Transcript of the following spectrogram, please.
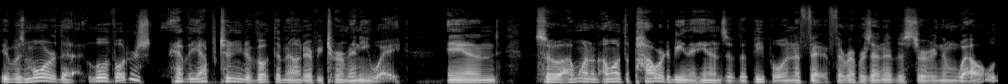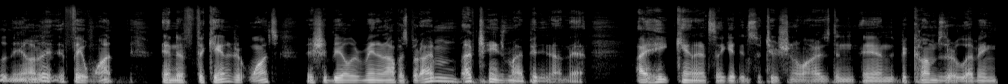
It was more that, well, voters have the opportunity to vote them out every term anyway. And so I want I want the power to be in the hands of the people. And if the, if the representative is serving them well, well, then they ought to, mm-hmm. if they want, and if the candidate wants, they should be able to remain in office. But I'm I've changed my opinion on that. I hate candidates that get institutionalized and and it becomes their living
